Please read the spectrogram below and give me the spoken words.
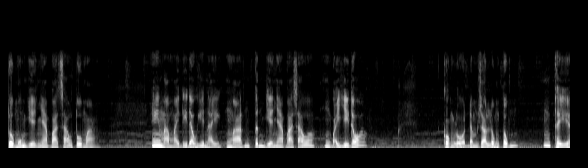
tôi muốn về nhà ba sáu tôi mà. Mà mày đi đâu với này mà tính về nhà ba sáu bảy gì đó. Con lụa đâm ra lúng túng. Thì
